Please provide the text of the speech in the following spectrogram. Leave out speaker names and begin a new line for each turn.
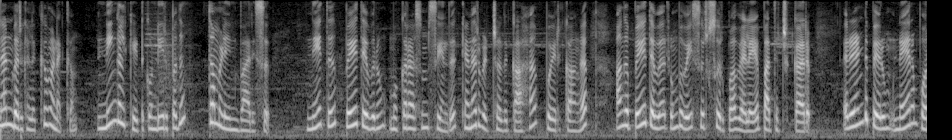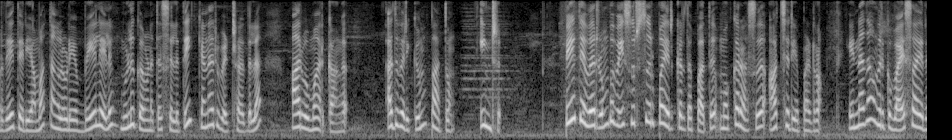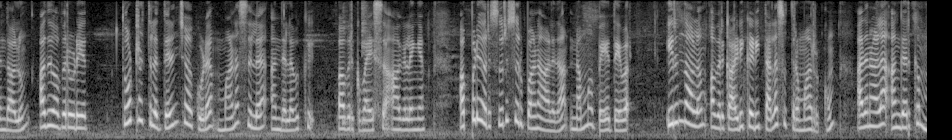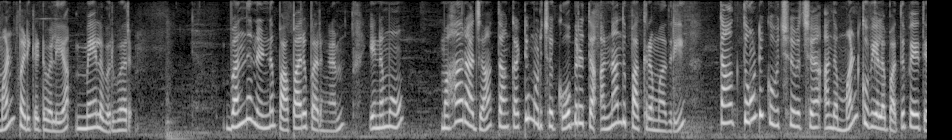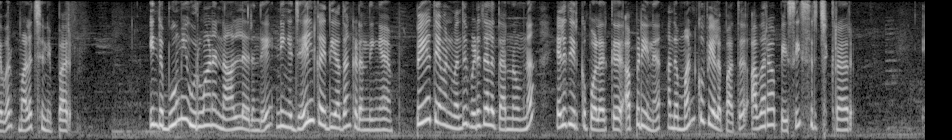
நண்பர்களுக்கு வணக்கம். நீங்கள் கேட்டுக்கொண்டிருப்பது தமிழின் வாரிசு. நேற்று பேய்தேவரும் முக்கராசும் சேர்ந்து கிணறு வெட்டுறதுக்காக போயிருக்காங்க. அங்கே பேய்தேவர் ரொம்பவே சுறுசுறுப்பாக வேலையை பார்த்துட்ருக்காரு. ரெண்டு பேரும் நேரம் போகிறதே தெரியாமல் தங்களுடைய வேலையில் முழு கவனத்தை செலுத்தி கிணறு வெட்டுறதுல ஆர்வமாக இருக்காங்க. அது வரைக்கும் பார்த்தோம். இன்று. பேத்தேவர் ரொம்பவே சுறுசுறுப்பாக இருக்கிறத பார்த்து மொக்கராசு ஆச்சரியப்படுறான். என்னதான் அவருக்கு வயசாக இருந்தாலும் அது அவருடைய தோற்றத்தில் தெரிஞ்சால் கூட மனசில் அந்த அளவுக்கு அவருக்கு வயசு ஆகலைங்க. அப்படி ஒரு சுறுசுறுப்பான ஆள் தான் நம்ம பேத்தேவர் இருந்தாலும் அவருக்கு அடிக்கடி தலை சுற்றுற மாதிரி இருக்கும். அதனால் அங்கே இருக்க மண் படிக்கட்டு வழியாக மேலே வருவார். வந்து நின்று பாப்பாரு பாருங்க. என்னமோ மகாராஜா தான் கட்டி முடித்த கோபுரத்தை அண்ணாந்து பார்க்குற மாதிரி தான் தோண்டி குவிச்சு வச்ச அந்த மண் குவியலை பார்த்து பேத்தேவர் மலைச்சு நிற்பார் இந்த பூமி உருவான நாள்ல இருந்தே நீங்கள் ஜெயில் கைதியாக தான் கிடந்தீங்க. பேயத்தேவன் வந்து விடுதலை தரணும்னு எழுதியிருக்கு போல இருக்கு அப்படின்னு அந்த மண் குவியலை பார்த்து அவராக பேசி சிரிச்சுக்கிறாரு.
